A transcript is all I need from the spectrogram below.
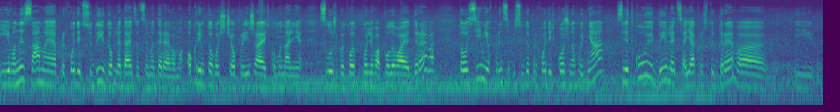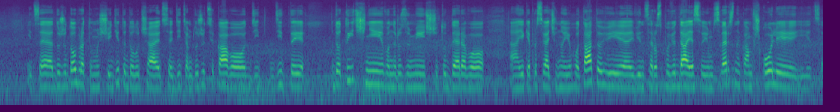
І вони саме приходять сюди і доглядають за цими деревами. Окрім того, що приїжджають комунальні служби, поливають дерева. То сім'ї, в принципі, сюди приходять кожного дня, слідкують, дивляться, як ростуть дерева, і і це дуже добре, тому що і діти долучаються, дітям дуже цікаво, діти дотичні, вони розуміють, що тут дерево, яке присвячено його татові. Він це розповідає своїм сверстникам в школі, і це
